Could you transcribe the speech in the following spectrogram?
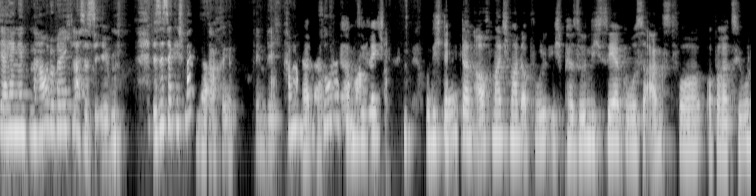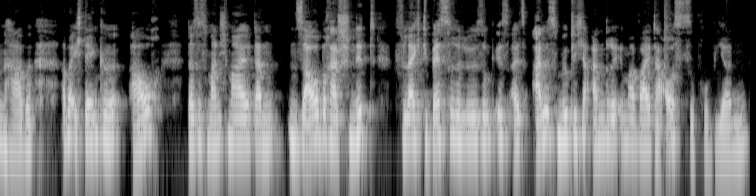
der hängenden Haut oder ich lasse es eben. Das ist ja Geschmackssache. Ja. Finde ich. Kann man ja, da, so oder so haben machen. Sie recht. Und ich denke dann auch manchmal, obwohl ich persönlich sehr große Angst vor Operationen habe, aber ich denke auch, dass es manchmal dann ein sauberer Schnitt vielleicht die bessere Lösung ist, als alles mögliche andere immer weiter auszuprobieren.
